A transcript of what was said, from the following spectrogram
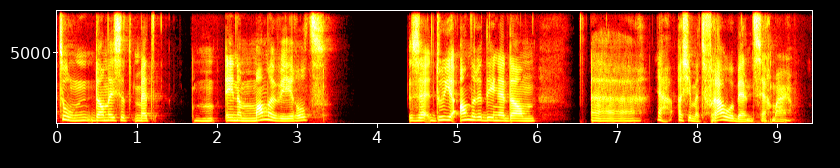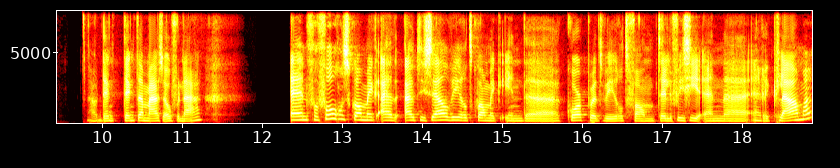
toen, dan is het met in een mannenwereld doe je andere dingen dan uh, ja, als je met vrouwen bent, zeg maar. Nou, denk, denk daar maar eens over na. En vervolgens kwam ik uit, uit die zeilwereld kwam ik in de corporate wereld van televisie en, en reclame.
